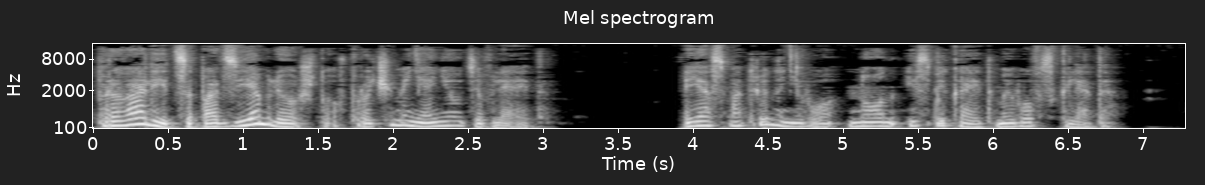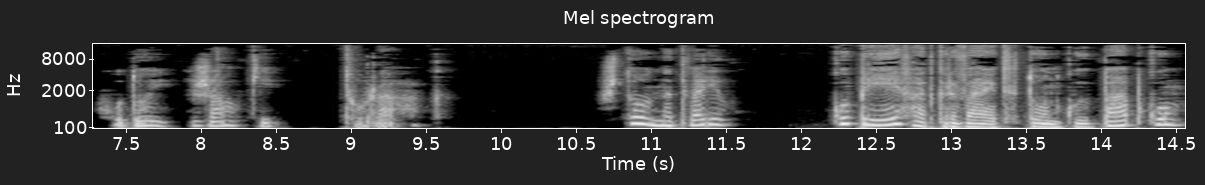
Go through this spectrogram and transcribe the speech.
провалиться под землю, что, впрочем, меня не удивляет. Я смотрю на него, но он избегает моего взгляда худой, жалкий, дурак. Что он натворил? Купреев открывает тонкую папку,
